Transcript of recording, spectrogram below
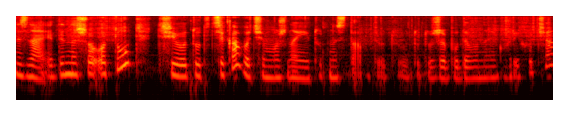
Не знаю, єдине, що отут, чи отут цікаво, чи можна її тут не ставити. Тут вже буде вона як гріх. Хоча,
